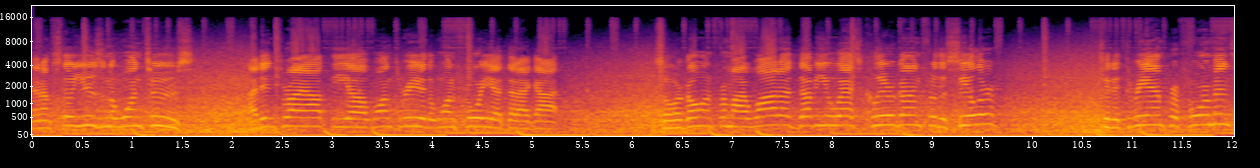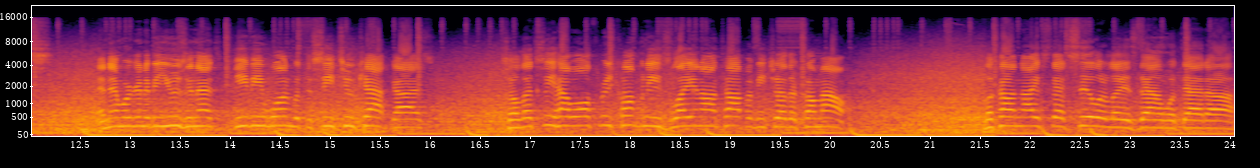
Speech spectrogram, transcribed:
And I'm still using the 1.2s. I didn't try out the uh, 1.3 or the 1.4 yet that I got. So we're going from my Iwata WS clear gun for the sealer to the 3M Performance. And then we're gonna be using that DV1 with the C2 cap guys. So let's see how all three companies laying on top of each other come out. Look how nice that sealer lays down with that uh,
